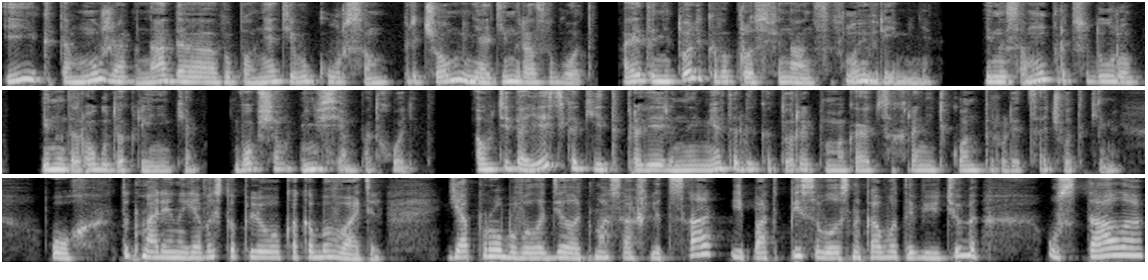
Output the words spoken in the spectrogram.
И к тому же надо выполнять его курсом, причем не один раз в год. А это не только вопрос финансов, но и времени. И на саму процедуру, и на дорогу до клиники. В общем, не всем подходит. А у тебя есть какие-то проверенные методы, которые помогают сохранить контуру лица четкими? Ох, тут, Марина, я выступлю как обыватель. Я пробовала делать массаж лица и подписывалась на кого-то в Ютубе. Устала,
